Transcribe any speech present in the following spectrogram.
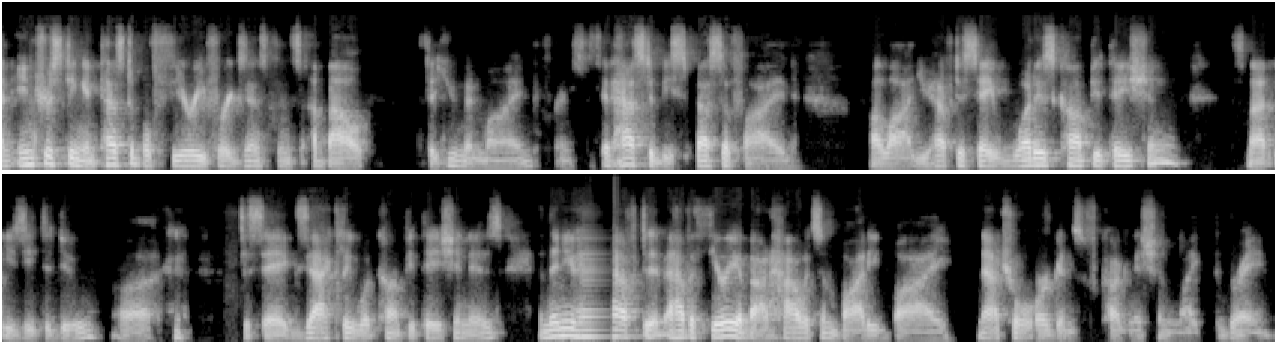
an interesting and testable theory, for instance, about the human mind, for instance, it has to be specified a lot. You have to say, what is computation? It's not easy to do. Uh, to say exactly what computation is. And then you have to have a theory about how it's embodied by natural organs of cognition like the brain.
